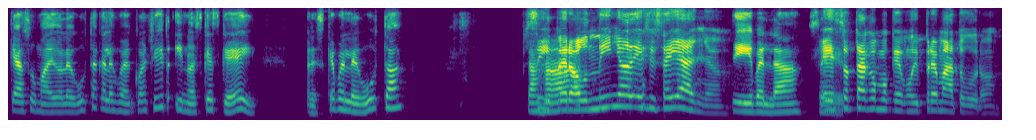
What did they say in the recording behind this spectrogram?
que a su marido le gusta que le jueguen con chiquitos y no es que es gay, pero es que pues le gusta. Sí, pero a un niño de 16 años, Sí, ¿verdad? Sí, eso está como que muy prematuro.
